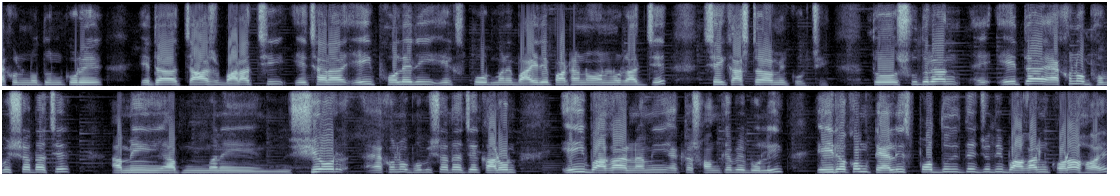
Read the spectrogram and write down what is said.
এখন নতুন করে এটা চাষ বাড়াচ্ছি। এছাড়া এই ফলেরই এক্সপোর্ট মানে বাইরে পাঠানো অন্য রাজ্যে সেই কাজটাও আমি করছি। তো সুতরাং এটা এখনও ভবিষ্যৎ আছে। আমি মানে শিওর এখনও ভবিষ্যৎ আছে। কারণ এই বাগান আমি একটা সংক্ষেপে বলি এই রকম ট্যালিস পদ্ধতিতে যদি বাগান করা হয়,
